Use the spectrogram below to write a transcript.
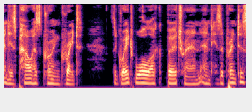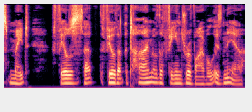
and his power has grown great. The great warlock Bertrand and his apprentice mate feels that feel that the time of the fiend's revival is near,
